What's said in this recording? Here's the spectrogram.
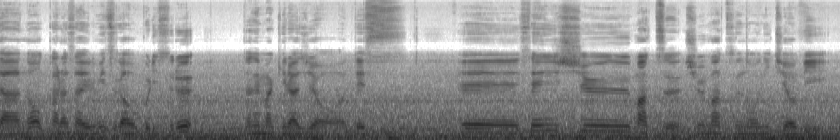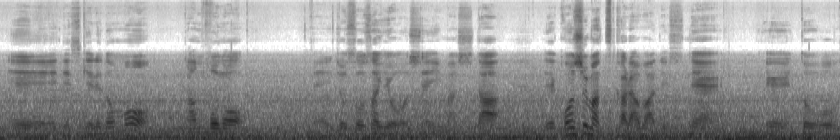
ターの唐沢ゆるみつがお送りする種まきラジオです、えー、先週末週末の日曜日、えー、ですけれども田んぼの除草作業をしていました。で今週末からはですねえーと、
